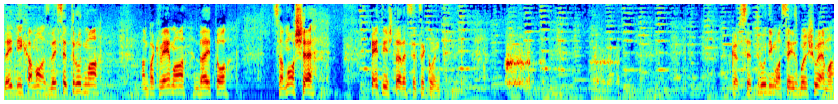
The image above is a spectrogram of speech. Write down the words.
Zdaj dihamo, zdaj se trudimo, ampak vemo, da je to samo še 45 sekund. Ker se trudimo, se izboljšujemo.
